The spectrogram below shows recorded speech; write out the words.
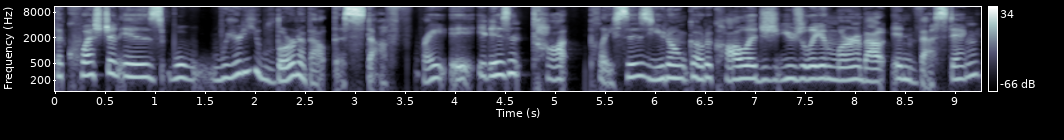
the question is well, where do you learn about this stuff, right? It, it isn't taught places. You don't go to college usually and learn about investing.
